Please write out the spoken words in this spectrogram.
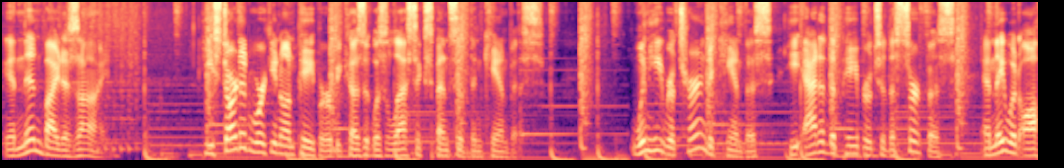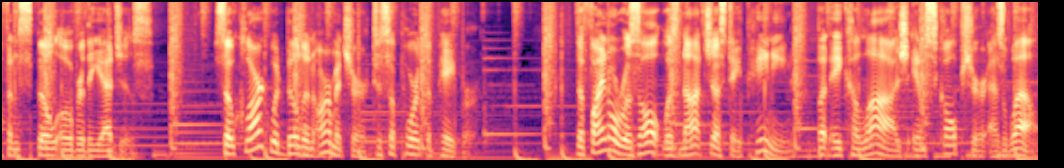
and then by design. He started working on paper because it was less expensive than canvas. When he returned to canvas, he added the paper to the surface, and they would often spill over the edges. So Clark would build an armature to support the paper. The final result was not just a painting, but a collage and sculpture as well.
